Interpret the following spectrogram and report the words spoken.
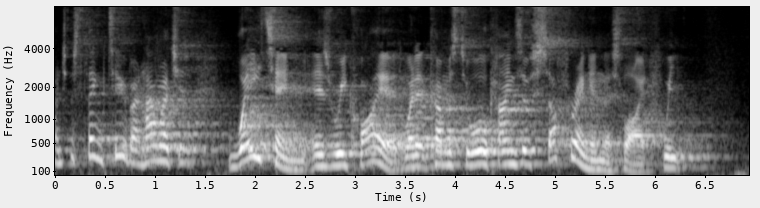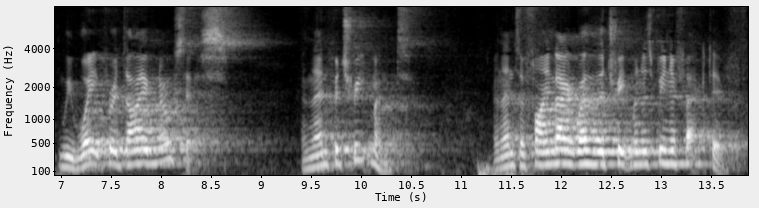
And just think too about how much waiting is required when it comes to all kinds of suffering in this life. We, we wait for a diagnosis, and then for treatment, and then to find out whether the treatment has been effective.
